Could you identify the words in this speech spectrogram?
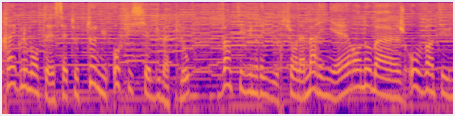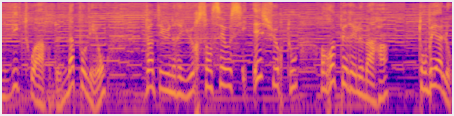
réglementaient cette tenue officielle du matelot. 21 rayures sur la marinière en hommage aux 21 victoires de Napoléon. 21 rayures censées aussi et surtout repérer le marin tombé à l'eau.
